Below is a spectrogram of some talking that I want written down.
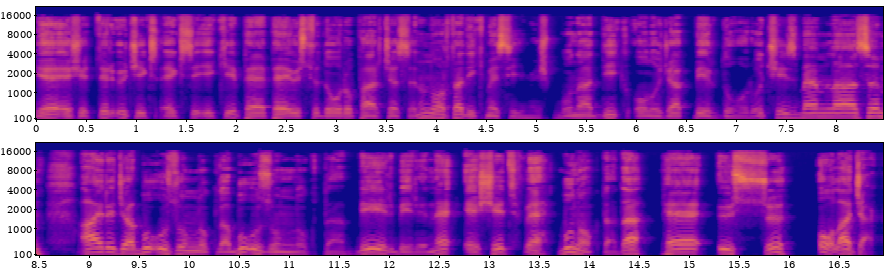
y eşittir 3x eksi 2 PP üssü doğru parçasının orta dikmesiymiş. Buna dik olacak bir doğru çizmem lazım. Ayrıca bu uzunlukla bu uzunlukta birbirine eşit ve bu noktada P üssü olacak.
